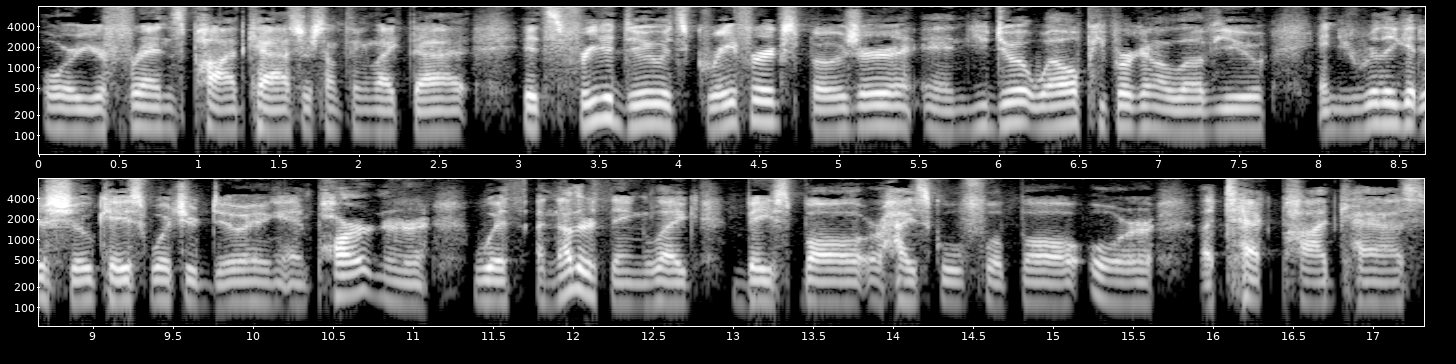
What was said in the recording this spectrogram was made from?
or your friend's podcast or something like that. It's free to do. It's great for exposure and you do it well, people are going to love you and you really get to showcase what you're doing and partner with another thing like baseball or high school football or a tech podcast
